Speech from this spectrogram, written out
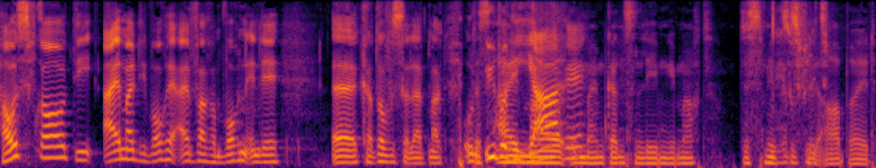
Hausfrau, die einmal die Woche einfach am Wochenende äh, Kartoffelsalat macht. Und das über die Jahre, in meinem ganzen Leben gemacht. Das ist mir zu viel Arbeit.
